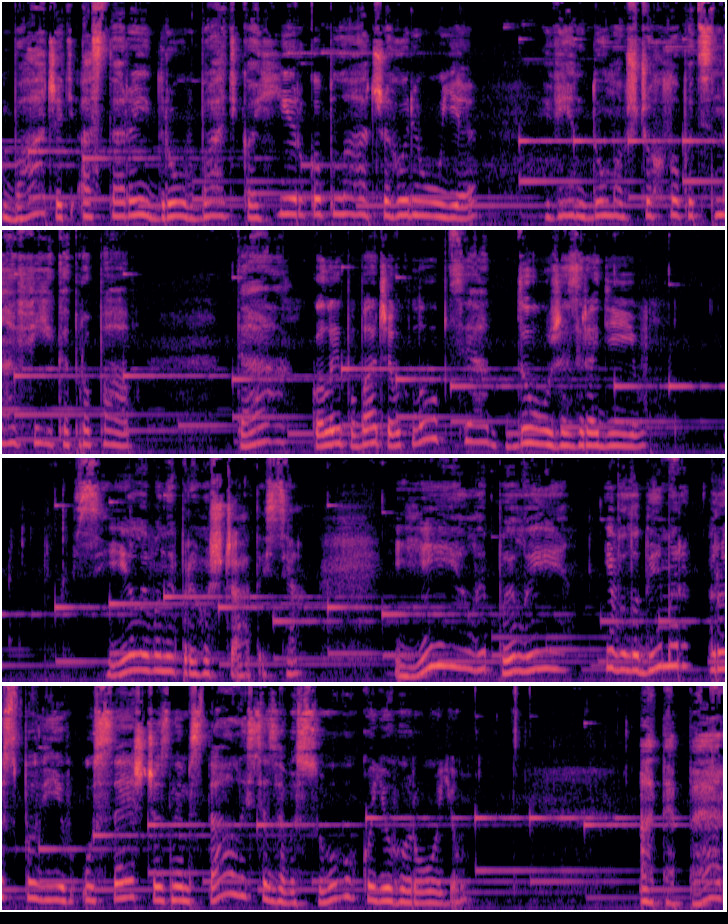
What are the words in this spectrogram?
Бачить, а старий друг батька гірко плаче, горює. Він думав, що хлопець навіки пропав. Та, коли побачив хлопця, дуже зрадів. Сіли вони пригощатися, їли, пили, і Володимир розповів усе, що з ним сталося за високою горою. А тепер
